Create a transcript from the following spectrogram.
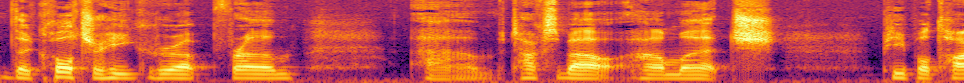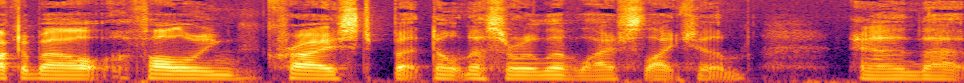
the culture he grew up from. Um, talks about how much people talk about following Christ, but don't necessarily live lives like Him, and that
